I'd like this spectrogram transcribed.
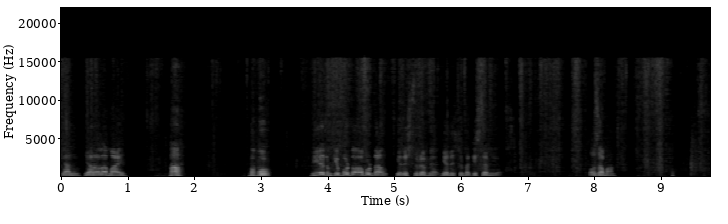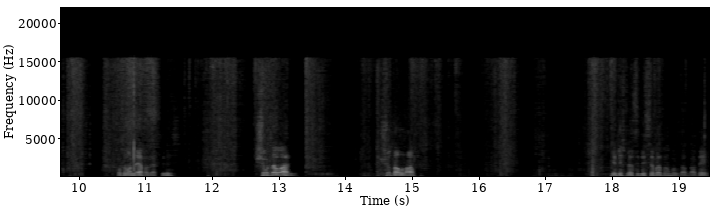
Yani yaralamayın. Ha bu bu. Diyelim ki burada obur dal geliştirme, geliştirmek istemiyor. O zaman o zaman ne yapacaksınız? Şurada var ya. Şu dallar gelişmesini istemediğimiz dallar değil.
